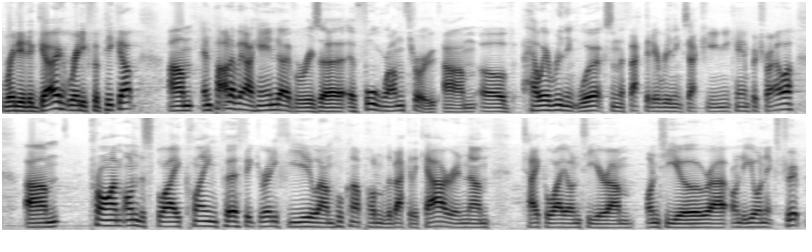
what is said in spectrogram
ready to go, ready for pickup. Um, and part of our handover is a, a full run through um, of how everything works and the fact that everything's actually in your camper trailer. Um, prime, on display, clean, perfect, ready for you to um, hook up onto the back of the car and um, take away onto your, um, onto, your, uh, onto your next trip.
